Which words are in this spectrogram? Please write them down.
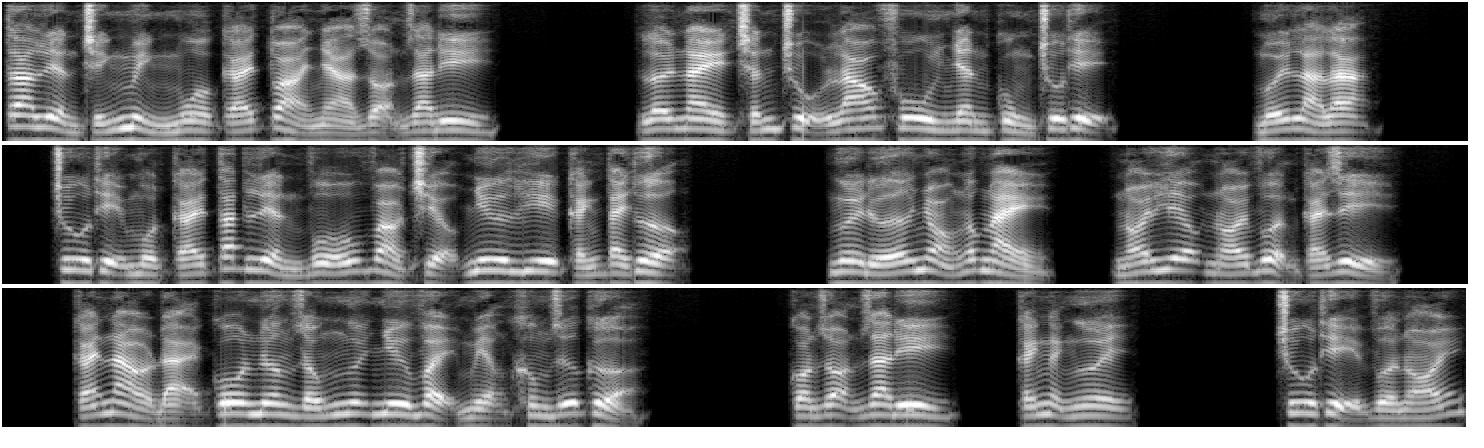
ta liền chính mình mua cái tòa nhà dọn ra đi. Lời này chấn trụ lão phu nhân cùng Chu thị. Mới là lạ. Chu thị một cái tắt liền vỗ vào triệu như hy cánh tay thượng. Người đứa nhỏ ngốc này, nói hiệu nói vượn cái gì. Cái nào đại cô nương giống ngươi như vậy miệng không giữ cửa. Còn dọn ra đi, cánh ngạnh ngươi. Chu thị vừa nói,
